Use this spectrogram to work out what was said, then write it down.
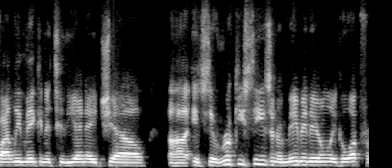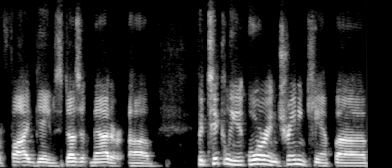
finally making it to the NHL. Uh, it's their rookie season, or maybe they only go up for five games. Doesn't matter. Um, particularly in, or in training camp, uh,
